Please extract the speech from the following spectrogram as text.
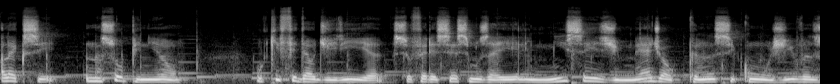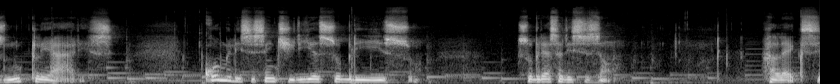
Alexei, na sua opinião, o que Fidel diria se oferecêssemos a ele mísseis de médio alcance com ogivas nucleares? Como ele se sentiria sobre isso, sobre essa decisão? Alex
